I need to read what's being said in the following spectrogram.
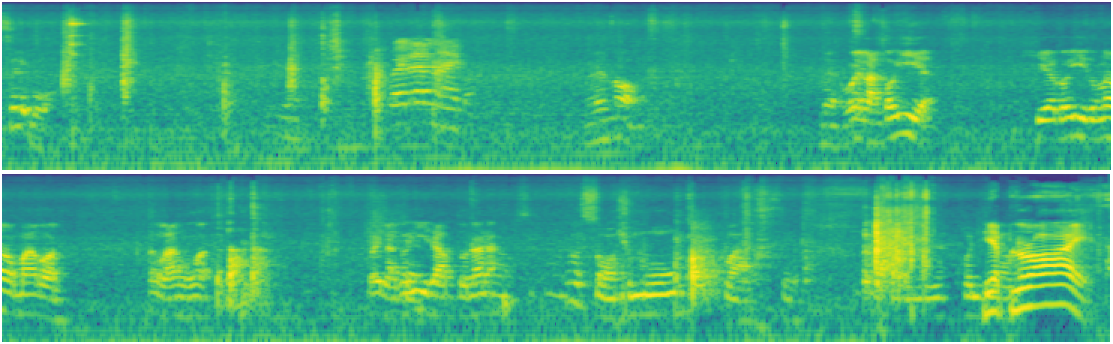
เซ่บ ไว้ด้านในป่ะ ไม่ได้นอก เนี่ยไว้หลังเก้าอี้อะเคลียร์เก้าอี้ตรงนั้นออกมาก่อน ข้างหลังผมอะไว้หลังเก้าอี้ดำตัวนั้นอะก็สองชั่วโมงกว่าเสร็จคนดีวเรียบร้อยเ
